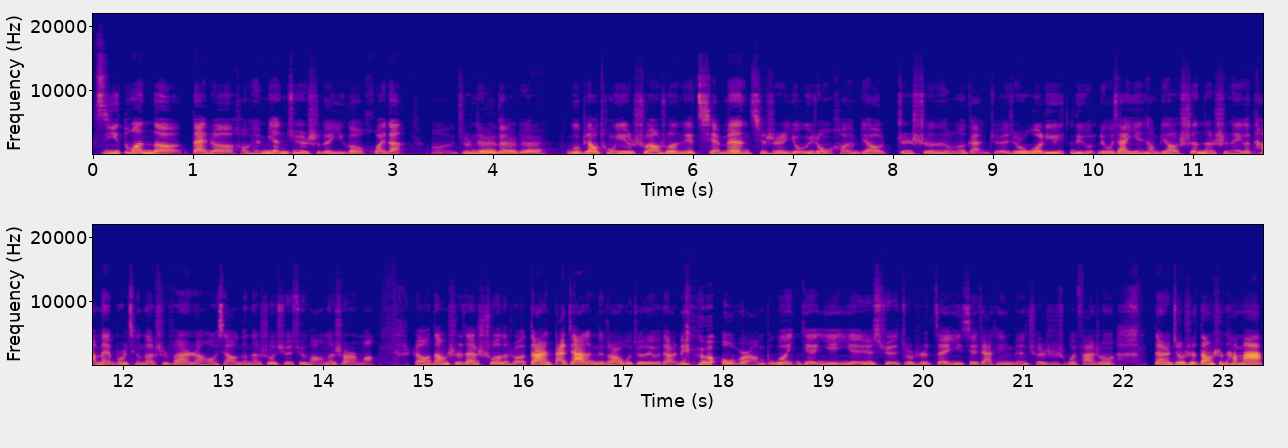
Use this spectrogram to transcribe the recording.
极端的戴着好像面具似的一个坏蛋。嗯，就是那种感觉。我比较同意舒阳说的那个前面，其实有一种好像比较真实的那种的感觉。就是我留留留下印象比较深的是那个他妹不是请他吃饭，然后想要跟他说学区房的事儿嘛。然后当时在说的时候，当然打架的那段我觉得有点那个 over 啊。不过也也也也许就是在一些家庭里面确实是会发生的。但是就是当时他妈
